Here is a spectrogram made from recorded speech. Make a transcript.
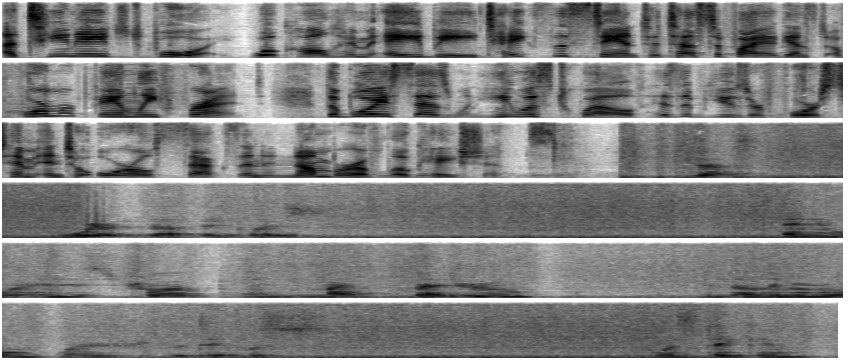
A teenaged boy, we'll call him AB, takes the stand to testify against a former family friend. The boy says when he was 12, his abuser forced him into oral sex in a number of locations. Yes. Where did that take place? Anywhere in his truck, in my bedroom, in the living room where the tape was was taken,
